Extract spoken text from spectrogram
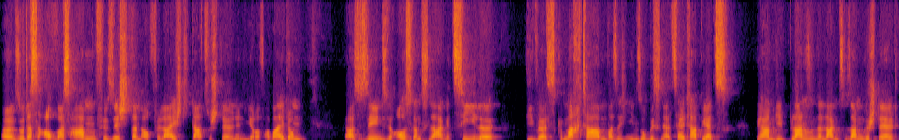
äh, sodass sie auch was haben für sich, dann auch vielleicht darzustellen in ihrer Verwaltung. Ja, sie sehen diese Ausgangslage, Ziele, wie wir es gemacht haben, was ich Ihnen so ein bisschen erzählt habe jetzt. Wir haben die Planungsunterlagen zusammengestellt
